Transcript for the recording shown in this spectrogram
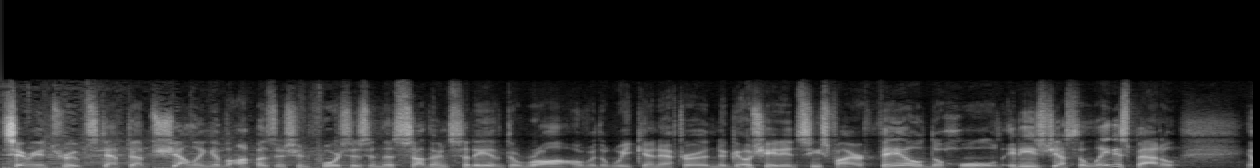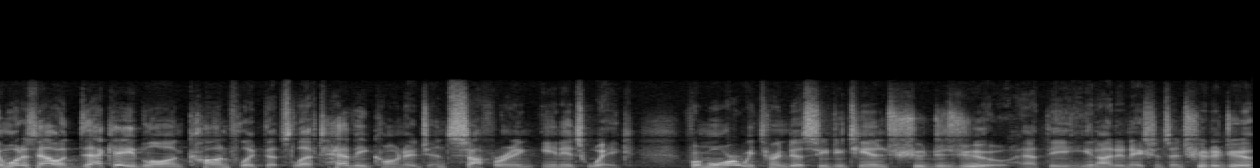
Syrian troops stepped up shelling of opposition forces in the southern city of Daraa over the weekend after a negotiated ceasefire failed to hold. It is just the latest battle in what is now a decade-long conflict that's left heavy carnage and suffering in its wake. For more, we turn to CGTN Dezhu at the United Nations. And Dezhu,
